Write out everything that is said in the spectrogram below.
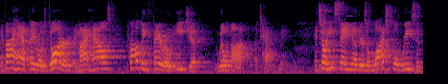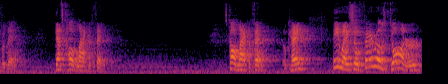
if I have Pharaoh's daughter in my house, probably Pharaoh, Egypt, will not attack me. And so he's saying, you know, there's a logical reason for that. That's called lack of faith. It's called lack of faith. Okay? Anyway, so Pharaoh's daughter,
